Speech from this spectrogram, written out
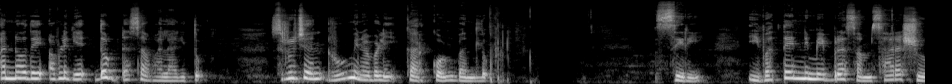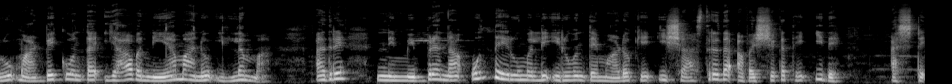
ಅನ್ನೋದೇ ಅವಳಿಗೆ ದೊಡ್ಡ ಸವಾಲಾಗಿತ್ತು. ಸೃಜನ್ ರೂಮಿನ ಬಳಿ ಕರ್ಕೊಂಡು ಬಂದ್ಲು. ಸಿರಿ, ಇವತ್ತೇ ನಿಮ್ಮಿಬ್ಬರ ಸಂಸಾರ ಶುರು ಮಾಡಬೇಕು ಅಂತ ಯಾವ ನಿಯಮನೂ ಇಲ್ಲಮ್ಮ. ಆದರೆ ನಿಮ್ಮಿಬ್ಬರನ್ನ ಒಂದೇ ರೂಮಲ್ಲಿ ಇರುವಂತೆ ಮಾಡೋಕ್ಕೆ ಈ ಶಾಸ್ತ್ರದ ಅವಶ್ಯಕತೆ ಇದೆ. ಅಷ್ಟೇ.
